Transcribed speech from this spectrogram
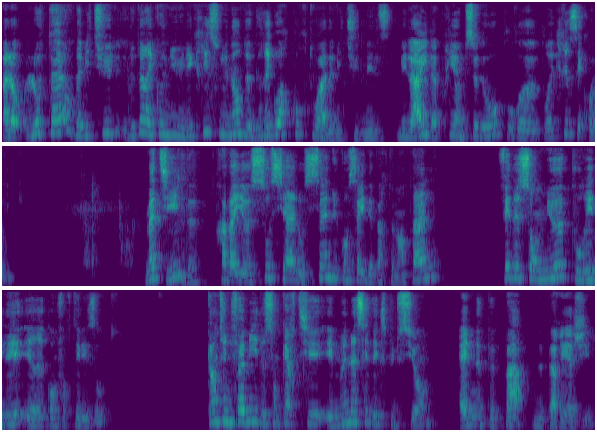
Alors, l'auteur, d'habitude, l'auteur est connu, il écrit sous le nom de Grégoire Courtois, d'habitude, mais, là, il a pris un pseudo pour, euh, pour écrire ses chroniques. Mathilde, travailleuse sociale au sein du conseil départemental, fait de son mieux pour aider et réconforter les autres. Quand une famille de son quartier est menacée d'expulsion, elle ne peut pas ne pas réagir.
